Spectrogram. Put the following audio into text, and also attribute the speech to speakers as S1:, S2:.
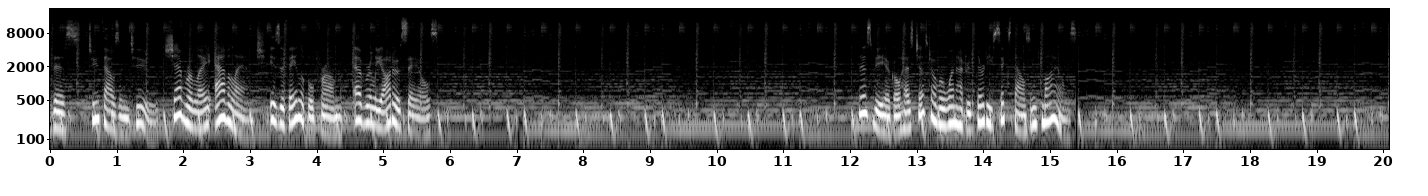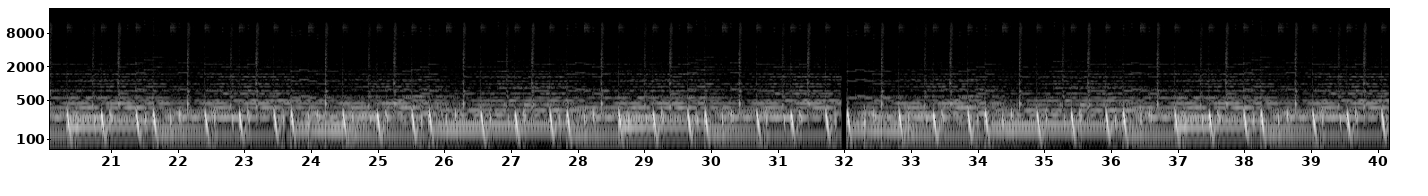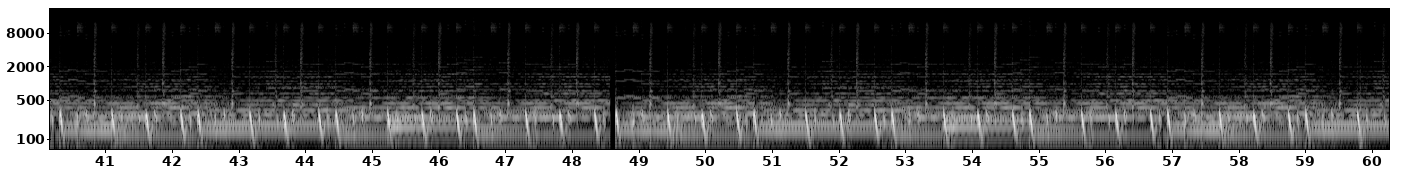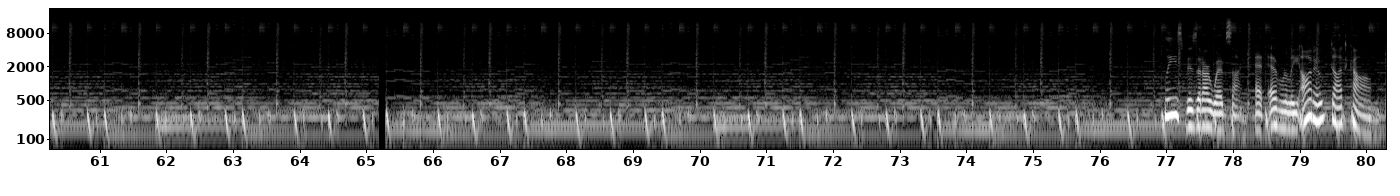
S1: This 2002 Chevrolet Avalanche is available from Everly Auto Sales. This vehicle has just over 136,000 miles. Please visit our website at everlyauto.com.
